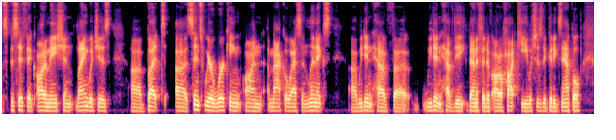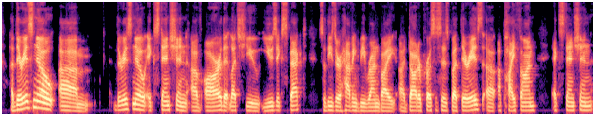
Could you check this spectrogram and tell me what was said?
specific automation languages. Uh, but uh, since we are working on Mac OS and Linux, uh, we didn't have uh, we didn't have the benefit of AutoHotkey, which is a good example. there is no um, there is no extension of R that lets you use expect. So these are having to be run by uh, daughter processes, but there is a, a Python extension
